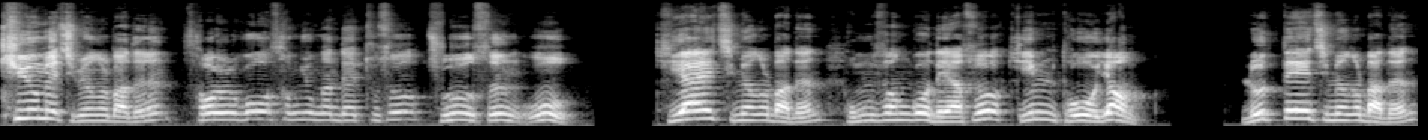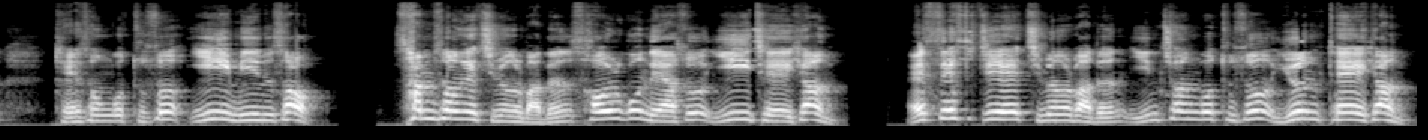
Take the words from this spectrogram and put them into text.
키움의 지명을 받은 서울고 성균관대 투수 주승우, 기아의 지명을 받은 동성고 내야수 김도영, 롯데의 지명을 받은 개성고 투수 이민석, 삼성의 지명을 받은 서울고 내야수 이재현, SSG의 지명을 받은 인천고 투수 윤태현,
